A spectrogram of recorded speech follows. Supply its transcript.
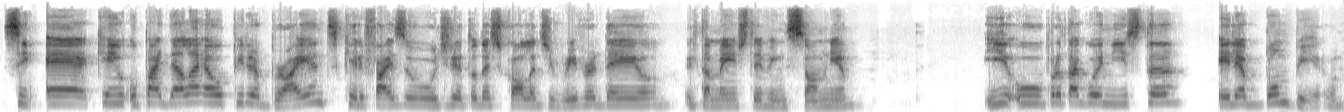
Sim, é quem o pai dela é o Peter Bryant, que ele faz o diretor da escola de Riverdale. Ele também esteve em Insomnia. E o protagonista, ele é bombeiro.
